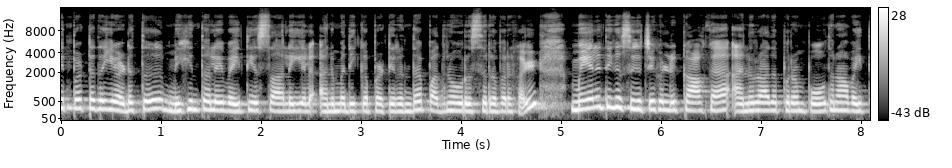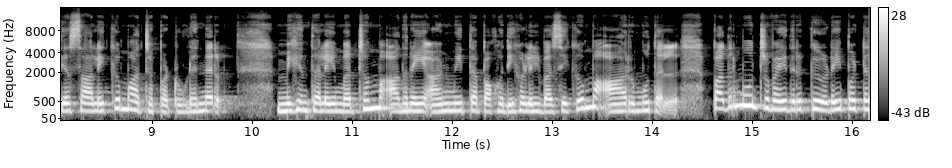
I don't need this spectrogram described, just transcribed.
ஏற்பட்டதை அடுத்து மிகிந்தலை வைத்தியசாலையில் அனுமதிக்கப்பட்டிருந்த பதினோரு சிறுவர்கள் மேலதிக சிகிச்சைகளுக்காக அனுராதபுரம் போதனா வைத்தியசாலைக்கு மாற்றப்பட்டுள்ளனர். மிகுந்தலை மற்றும் அதனை அண்மித்த பகுதிகளில் வசிக்கும் ஆறு முதல் பதிமூன்று வயதிற்கு இடைப்பட்ட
